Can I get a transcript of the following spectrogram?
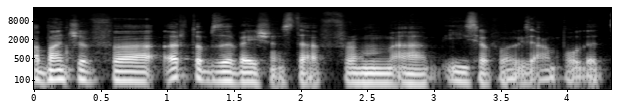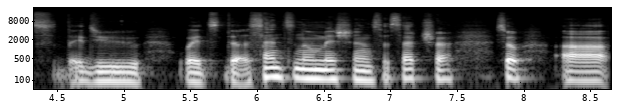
a bunch of uh, Earth observation stuff from uh, ESA, for example, that they do with the Sentinel missions, etc. So, uh,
